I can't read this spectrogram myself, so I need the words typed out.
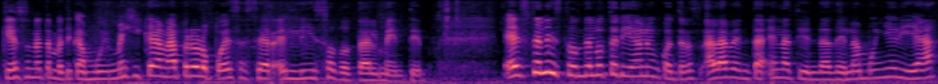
que es una temática muy mexicana, pero lo puedes hacer liso totalmente. Este listón de lotería lo encuentras a la venta en la tienda de la moñería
